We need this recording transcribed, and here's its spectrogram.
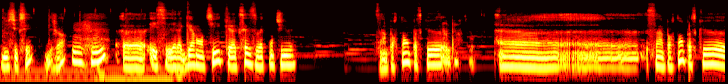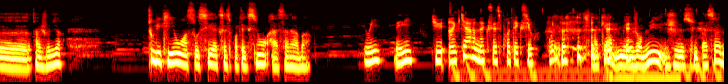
du succès déjà, mm-hmm. euh, et c'est la garantie que l'Access va continuer. C'est important parce que. C'est important. Euh, c'est important parce que, enfin, je veux dire, tous les clients associés Access Protection à ça là-bas. Oui, mais oui, tu incarnes Access Protection. Oui, je m'incarne, mais aujourd'hui, je suis pas seul.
